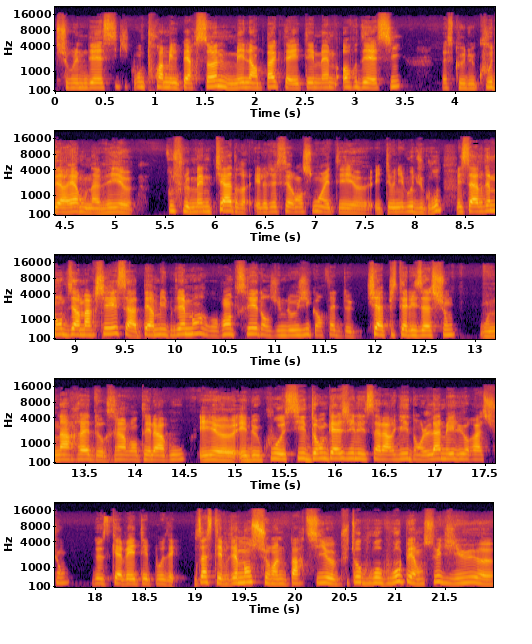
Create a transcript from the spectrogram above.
sur une DSI qui compte 3000 personnes, mais l'impact a été même hors DSI parce que du coup, derrière, on avait euh, tous le même cadre et le référencement était, euh, était au niveau du groupe. Mais ça a vraiment bien marché, ça a permis vraiment de rentrer dans une logique en fait de capitalisation. On arrête de réinventer la roue et, et du coup aussi d'engager les salariés dans l'amélioration de ce qui avait été posé. Ça, c'était vraiment sur une partie euh, plutôt gros groupe. Et ensuite, j'ai eu euh,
